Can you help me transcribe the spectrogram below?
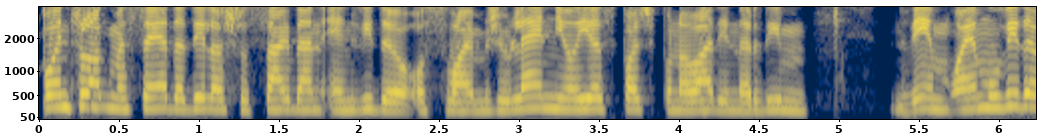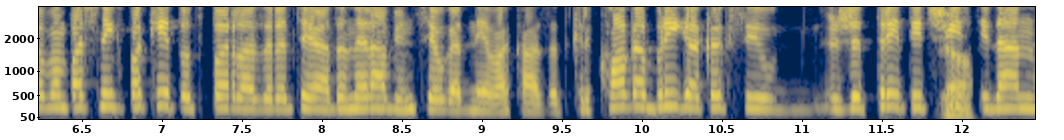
Point vlog me se je, da delaš vsak dan en video o svojem življenju. Jaz pač ponovadi naredim ne vem, v enem videu bom pač nek paket odprla, zaradi tega, da ne rabim celega dneva kazati. Ker koga briga, kak si že tretjič ja. isti dan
